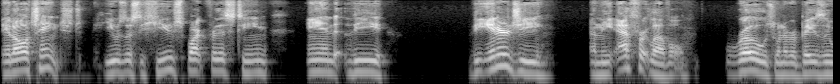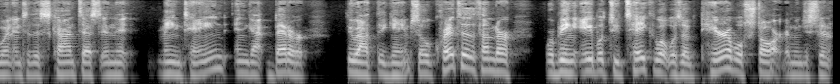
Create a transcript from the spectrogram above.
it all changed. He was just a huge spark for this team, and the the energy and the effort level rose whenever Bazley went into this contest, and it maintained and got better throughout the game. So credit to the Thunder for being able to take what was a terrible start. I mean, just an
